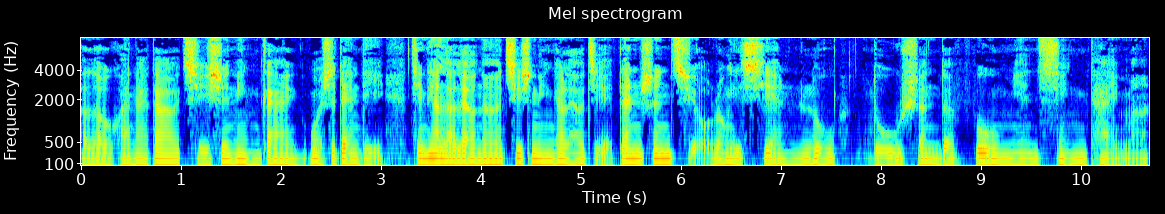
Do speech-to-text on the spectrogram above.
Hello，欢迎来到其实你应该，我是 Dandy，今天聊聊呢，其实你应该了解，单身久容易陷入独身的负面心态嘛？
